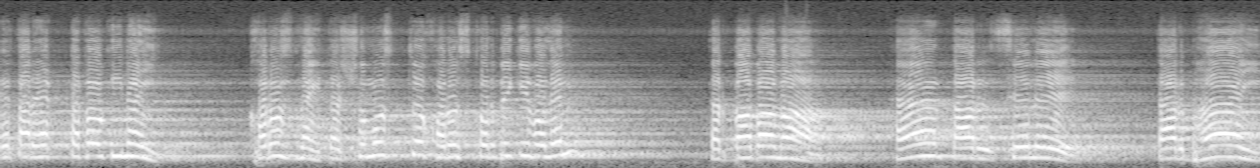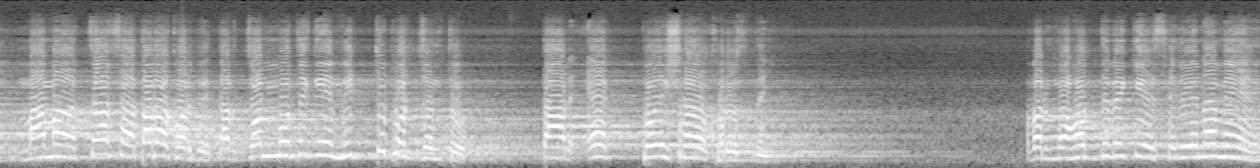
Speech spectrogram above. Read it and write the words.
এ তার এক টাকাও কি নাই? খরচ নাই। তার সমস্ত খরচ করবে কি বলেন? তার বাবা মা। হ্যাঁ তার ছেলে, তার ভাই, মামা, চাচা, তারা করবে। তার জন্ম থেকে মৃত্যু পর্যন্ত। তার এক পয়সাও খরচ নেই। আবার মহর দেবে কে? ছেলে না মেয়ে?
